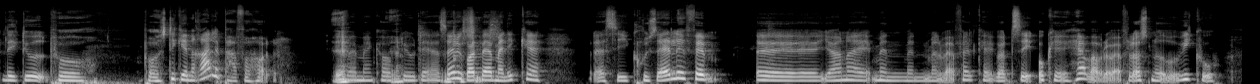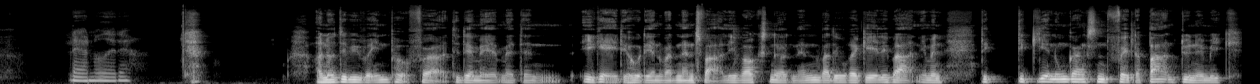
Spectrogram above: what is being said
lægge det ud på, på også de generelle parforhold, ja, hvad man kan opleve ja, der. Så ja, er det godt være, at man ikke kan lad os sige, krydse alle fem øh, hjørner af, men, men, men i hvert fald kan jeg godt se, okay, her var der i hvert fald også noget, hvor vi kunne lære noget af det. Og noget af det, vi var inde på før, det der med, med den ikke ADHD'en var den ansvarlige voksne, og den anden var det jo barn, jamen det, det giver nogle gange sådan en forældre-barn-dynamik,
